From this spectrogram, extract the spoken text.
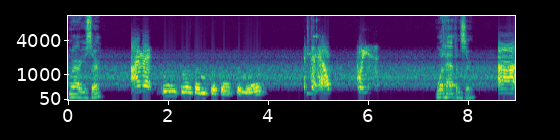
Where are you, sir? I'm at. Send help, please. What happened, sir? Uh,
